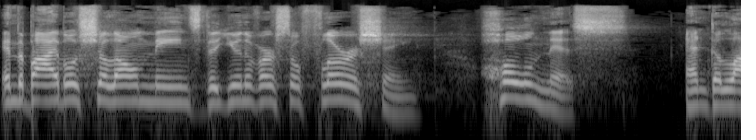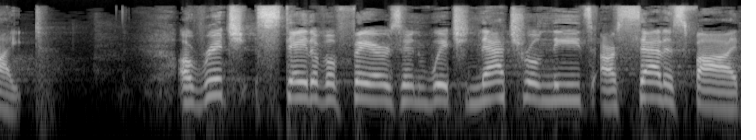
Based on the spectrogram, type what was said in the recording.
In the Bible, shalom means the universal flourishing, wholeness, and delight a rich state of affairs in which natural needs are satisfied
